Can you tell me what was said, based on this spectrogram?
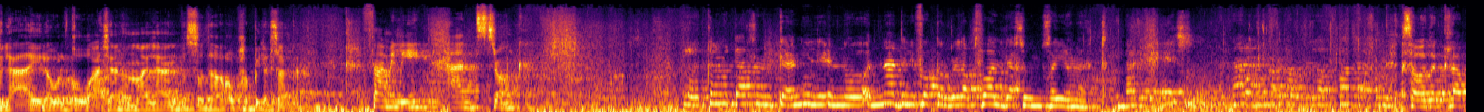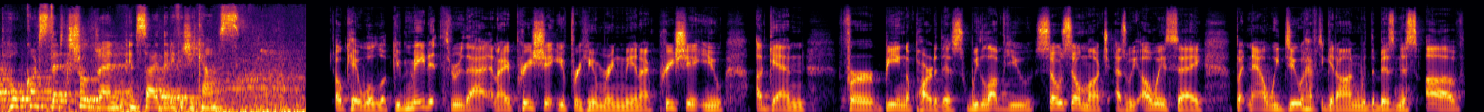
العائلة والقوة عشان هم الآن بالصدارة وحبي لساكا Family and strong. كلمة أرسنال تعني لي إنه النادي اللي يفكر بالأطفال داخل المخيمات نادي ايش؟ النادي اللي يفكر بالأطفال داخل So the club who consider children inside the refugee camps. Okay, well, look, you've made it through that, and I appreciate you for humoring me, and I appreciate you again for being a part of this. We love you so, so much, as we always say, but now we do have to get on with the business of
